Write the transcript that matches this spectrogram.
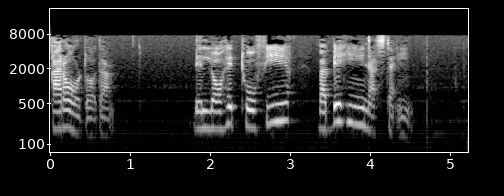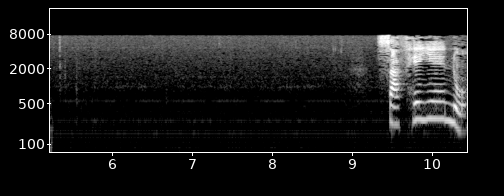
قرار دادم. بالله توفیق و بهی نستعین. صفحه 9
